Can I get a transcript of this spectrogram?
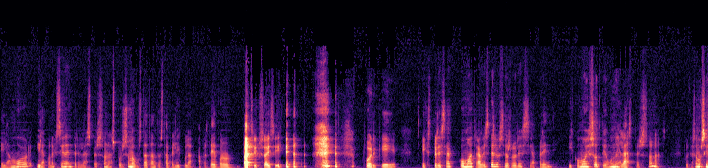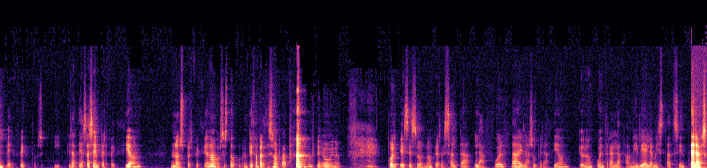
el amor y la conexión entre las personas. Por eso me gusta tanto esta película, aparte de por Patrick Swayze, porque expresa cómo a través de los errores se aprende y cómo eso te une a las personas porque somos imperfectos y gracias a esa imperfección nos perfeccionamos. Esto empieza a parecer un rap, pero bueno, porque es eso, ¿no? Que resalta la fuerza y la superación que uno encuentra en la familia y la amistad sinceras,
